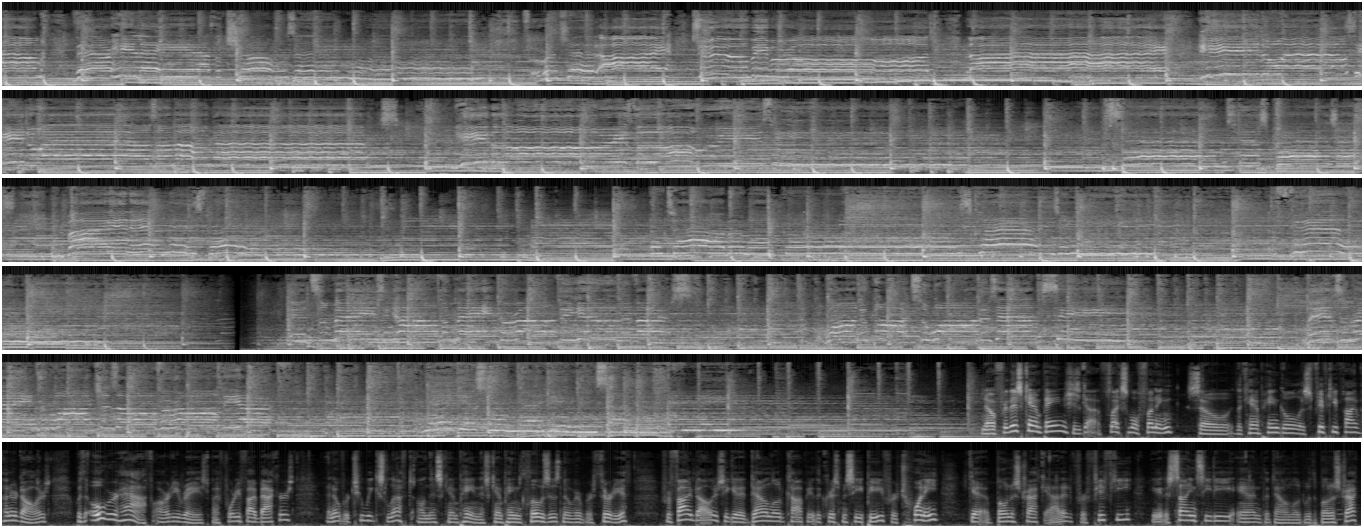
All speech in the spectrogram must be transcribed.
Now, for this campaign, she's got flexible funding, so the campaign goal is $5,500, with over half already raised by 45 backers and over two weeks left on this campaign. This campaign closes November 30th. For $5, you get a download copy of the Christmas EP. For 20 you get a bonus track added. For 50 you get a signed CD and the download with the bonus track.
